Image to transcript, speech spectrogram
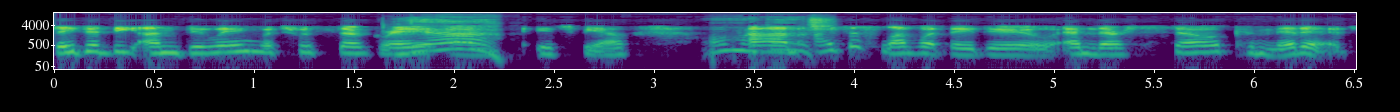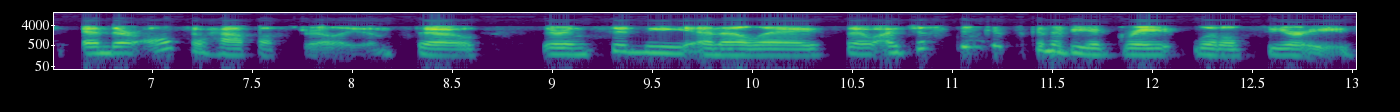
they did The Undoing, which was so great yeah. on HBO. Oh my um, gosh. I just love what they do and they're so committed and they're also half Australian. So they're in Sydney and LA. So I just think it's going to be a great little series.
